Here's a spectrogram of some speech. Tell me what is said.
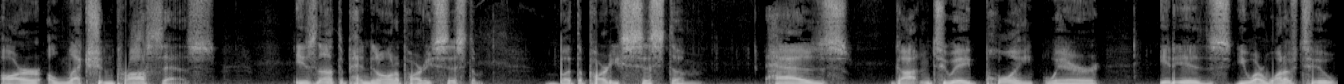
our election process is not dependent on a party system, but the party system has gotten to a point where it is you are one of two,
